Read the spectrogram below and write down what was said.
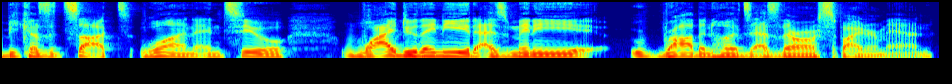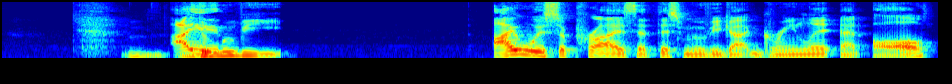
because it sucked. One and two, why do they need as many Robin Hoods as there are Spider Man? I the movie. I was surprised that this movie got greenlit at all.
